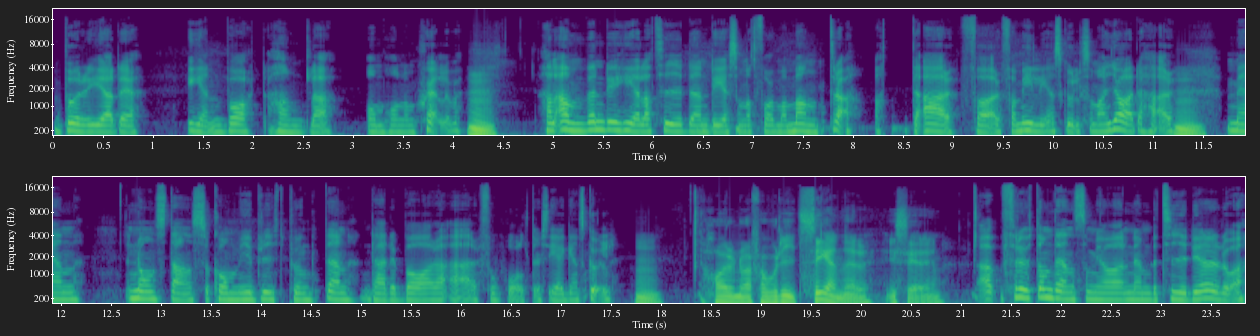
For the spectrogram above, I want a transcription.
började enbart handla om honom själv? Mm. Han använder ju hela tiden det som något form av mantra, att det är för familjens skull som han gör det här. Mm. Men någonstans så kommer ju brytpunkten där det bara är för Walters egen skull. Mm. Har du några favoritscener i serien? Ja, Förutom den som jag nämnde tidigare då,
